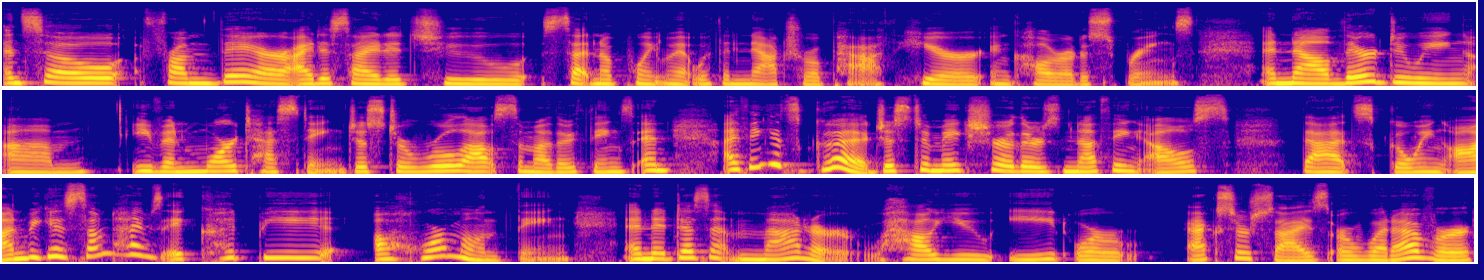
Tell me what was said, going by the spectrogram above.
And so from there, I decided to set an appointment with a naturopath here in Colorado Springs. And now they're doing um, even more testing just to rule out some other things. And I think it's good just to make sure there's nothing else that's going on because sometimes it could be a hormone thing and it doesn't matter how you eat or exercise or whatever,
